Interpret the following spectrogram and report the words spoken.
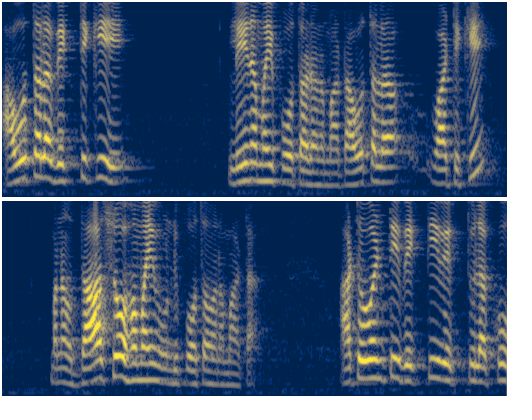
అవతల వ్యక్తికి లీనమైపోతాడనమాట. అవతల వాటికి మనం దాసోహమై ఉండిపోతాం అన్నమాట అటువంటి వ్యక్తి వ్యక్తులకు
